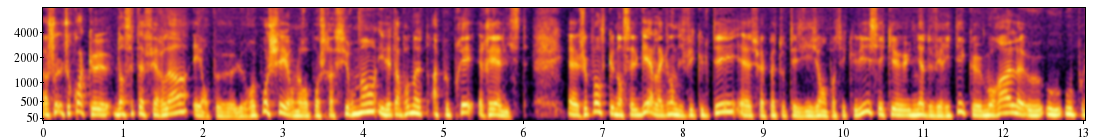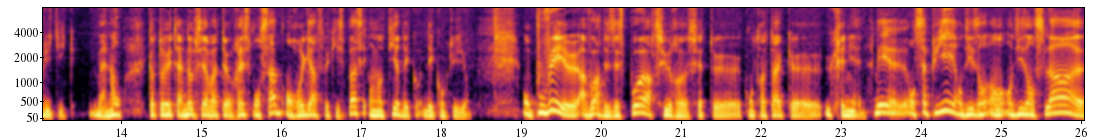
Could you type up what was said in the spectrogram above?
Je, crois que dans cette affaire-là, et on peut le reprocher, on le reprochera sûrement, il est important d'être à peu près réaliste. Euh, je pense que dans cette guerre, la grande difficulté, euh, sur les plateaux de télévision en particulier, c'est qu'il n'y a de vérité que morale ou politique. Ben non, quand on est un observateur responsable, on regarde ce qui se passe et on en tire des, conclusions. On pouvait euh, avoir des espoirs sur euh, cette euh, contre-attaque ukrainienne, mais on s'appuyait en disant, en, disant cela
